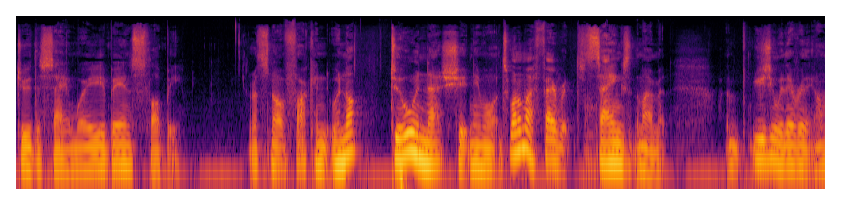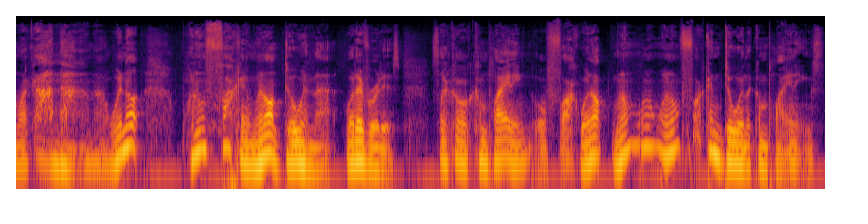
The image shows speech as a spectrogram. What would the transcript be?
do the same? Where are you being sloppy? It's not fucking. We're not doing that shit anymore. It's one of my favorite sayings at the moment. I'm using with everything. I'm like, ah, no, no, no. We're not. We're not fucking. We're not doing that. Whatever it is. It's like, oh, complaining. Or oh, fuck. We're not. We're not. We're not, fucking doing the complainings.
